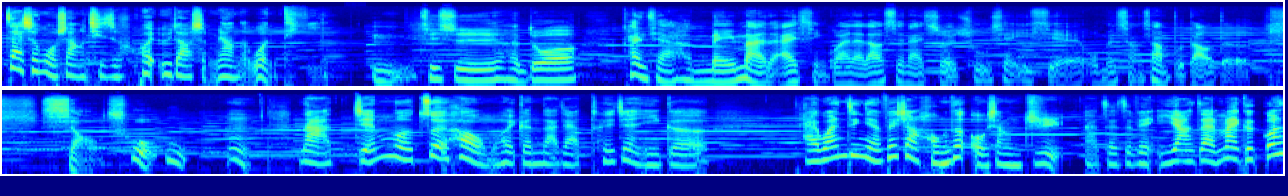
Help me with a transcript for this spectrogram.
在生活上其实会遇到什么样的问题。嗯，其实很多看起来很美满的爱情观，来到现在只会出现一些我们想象不到的小错误。嗯那节目的最后，我们会跟大家推荐一个台湾今年非常红的偶像剧。那在这边一样再卖个关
